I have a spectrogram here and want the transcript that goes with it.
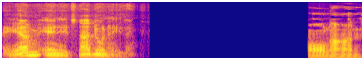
I am, and it's not doing anything. Hold on.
